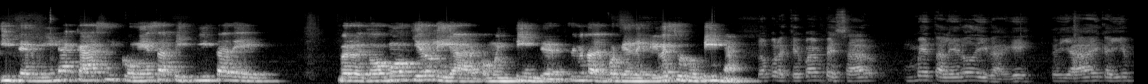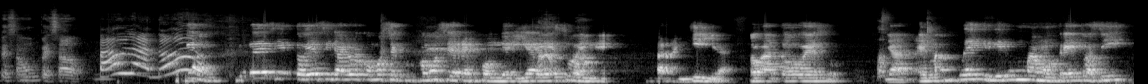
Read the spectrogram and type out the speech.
y termina casi con esa pistita de. Pero de todos modos quiero ligar, como en Tinder, ¿sí porque describe su rutina. No, pero es que va a empezar un metalero de Ibagué. Ya que ahí empezamos pesado. Paula, no. Yo te voy a decir, te voy a decir algo de cómo se, cómo se respondería eso en, en Barranquilla, a todo eso. Ya, el man puede escribir un mamotreto así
